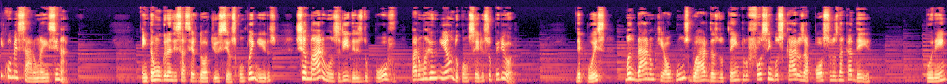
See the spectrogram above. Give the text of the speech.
e começaram a ensinar. Então o grande sacerdote e os seus companheiros chamaram os líderes do povo para uma reunião do Conselho Superior. Depois, mandaram que alguns guardas do templo fossem buscar os apóstolos na cadeia. Porém,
